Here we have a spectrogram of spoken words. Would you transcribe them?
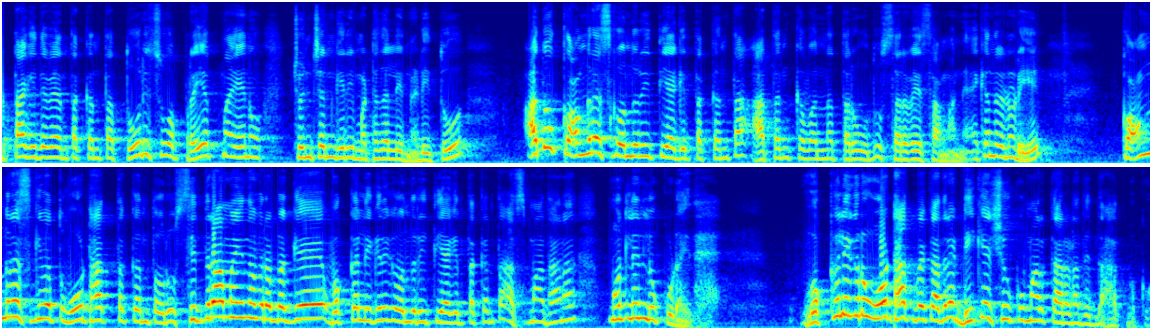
ಒಟ್ಟಾಗಿದ್ದೇವೆ ಅಂತಕ್ಕಂಥ ತೋರಿಸುವ ಪ್ರಯತ್ನ ಏನು ಚುಂಚನಗಿರಿ ಮಠದಲ್ಲಿ ನಡೀತು. ಅದು ಕಾಂಗ್ರೆಸ್ಗೆ ಒಂದು ರೀತಿಯಾಗಿರ್ತಕ್ಕಂಥ ಆತಂಕವನ್ನು ತರುವುದು ಸರ್ವೇ ಸಾಮಾನ್ಯ. ಯಾಕೆಂದರೆ ನೋಡಿ ಕಾಂಗ್ರೆಸ್ಗೆ ಇವತ್ತು ವೋಟ್ ಹಾಕ್ತಕ್ಕಂಥವ್ರು ಸಿದ್ದರಾಮಯ್ಯನವರ ಬಗ್ಗೆ ಒಕ್ಕಲಿಗರಿಗೆ ಒಂದು ರೀತಿಯಾಗಿರ್ತಕ್ಕಂಥ ಅಸಮಾಧಾನ ಮೊದಲಿಂದಲೂ ಕೂಡ ಇದೆ. ಒಕ್ಕಲಿಗರು ಓಟ್ ಹಾಕಬೇಕಾದ್ರೆ ಡಿ ಕೆ ಶಿವಕುಮಾರ್ ಕಾರಣದಿಂದ ಹಾಕಬೇಕು.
